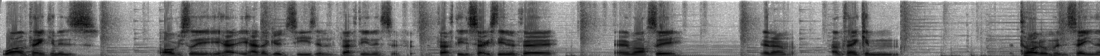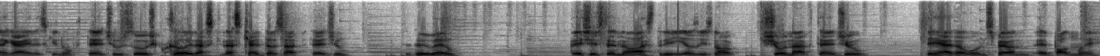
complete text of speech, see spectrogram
what I'm thinking is, obviously, he had, he had a good season in 15 and 15 16 with uh, uh, Marseille, and I'm I'm thinking. Tottenham would sign a guy that's got no potential, so clearly this this kid does have potential to do well. But it's just in the last three years he's not shown that potential. He had a loan spell in- at Burnley,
